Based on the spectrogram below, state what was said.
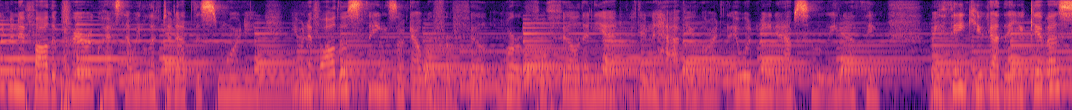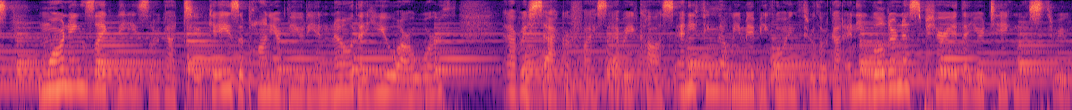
Even if all the prayer requests that we lifted up this morning, even if all those things, Lord God, were fulfilled, were fulfilled, and yet we didn't have you, Lord, it would mean absolutely nothing. We thank you, God, that you give us mornings like these, Lord God, to gaze upon your beauty and know that you are worth every sacrifice, every cost, anything that we may be going through, Lord God, any wilderness period that you're taking us through,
